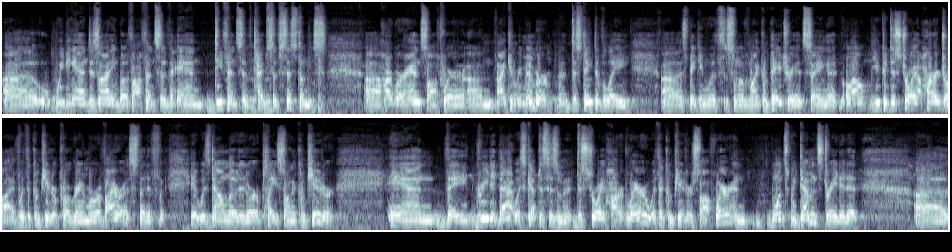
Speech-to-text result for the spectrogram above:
uh, we began designing both offensive and defensive types of systems, uh, hardware and software. Um, I can remember distinctively uh, speaking with some of my compatriots saying that, well, you could destroy a hard drive with a computer program or a virus that if it was downloaded or placed on a computer. And they greeted that with skepticism. Destroy hardware with a computer software. And once we demonstrated it, uh,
